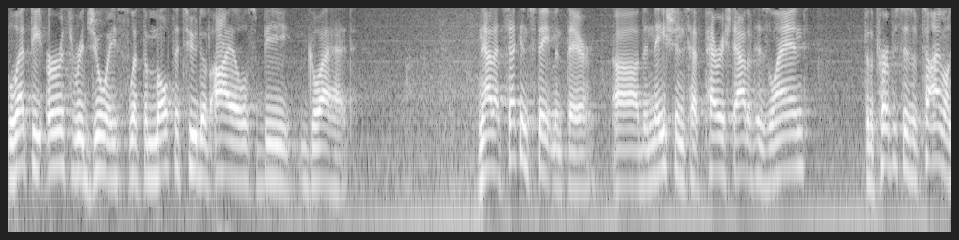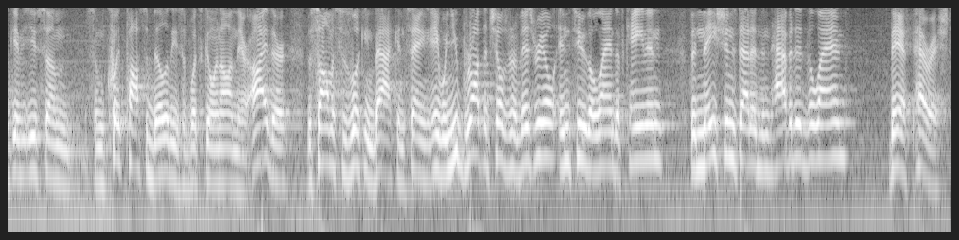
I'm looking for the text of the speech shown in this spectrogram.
let the earth rejoice, let the multitude of isles be glad. Now, that second statement there, uh, the nations have perished out of his land. For the purposes of time, I'll give you some, some quick possibilities of what's going on there. Either the psalmist is looking back and saying, hey, when you brought the children of Israel into the land of Canaan, the nations that had inhabited the land, they have perished.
